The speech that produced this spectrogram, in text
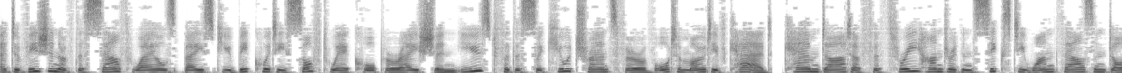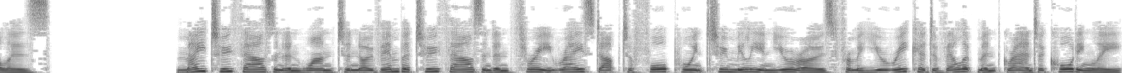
a division of the South Wales-based Ubiquity Software Corporation used for the secure transfer of automotive CAD, CAM data for $361,000. May 2001 to November 2003 raised up to €4.2 million Euros from a Eureka development grant accordingly,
